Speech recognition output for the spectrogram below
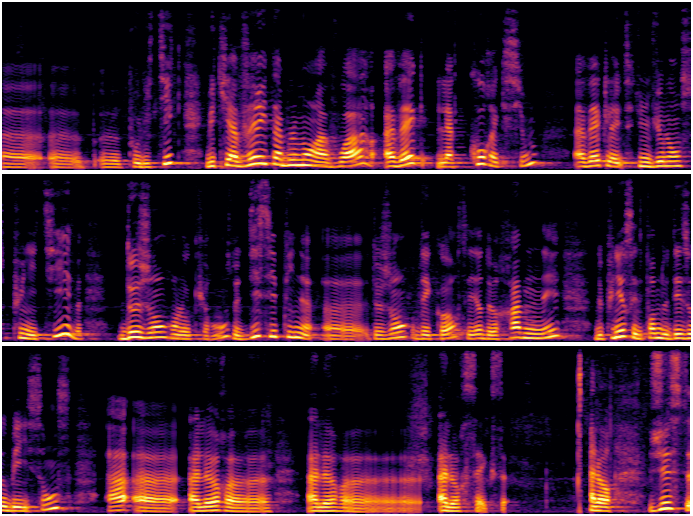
euh, politique, mais qui a véritablement à voir avec la correction, avec c'est une violence punitive de genre en l'occurrence, de discipline euh, de genre des corps, c'est-à-dire de ramener, de punir cette forme de désobéissance à, euh, leur, euh, à, leur, à leur sexe. Alors, juste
